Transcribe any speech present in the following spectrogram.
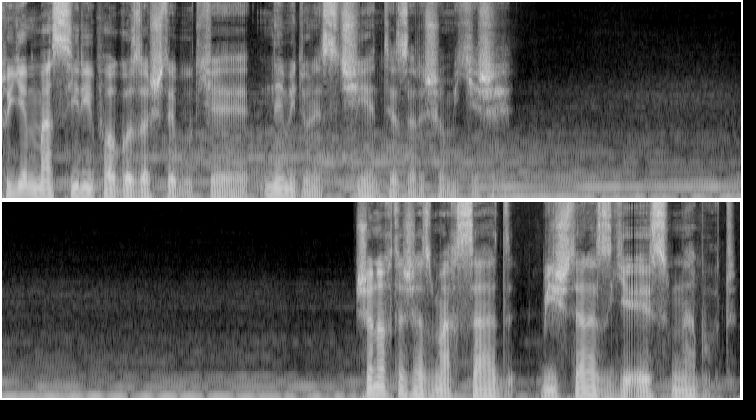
توی مسیری پا گذاشته بود که نمی‌دونست چی انتظارشو می‌کشه. شناختش از مقصد بیشتر از یه اسم نبود.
